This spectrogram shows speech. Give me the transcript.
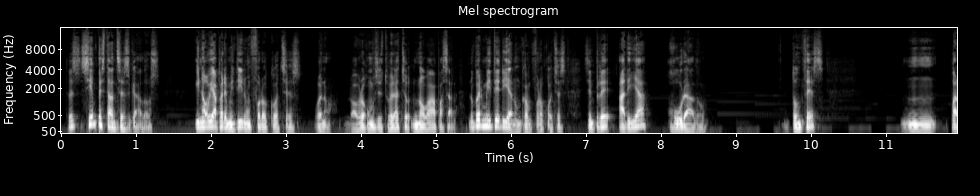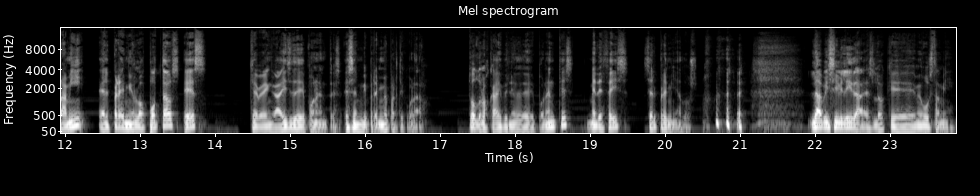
Entonces, siempre están sesgados. Y no voy a permitir un foro coches. Bueno, lo hablo como si estuviera hecho, no va a pasar. No permitiría nunca un foro coches. Siempre haría jurado. Entonces, mmm, para mí, el premio Los Potals es que vengáis de ponentes. Ese es mi premio particular. Todos los que habéis venido de ponentes merecéis ser premiados. la visibilidad es lo que me gusta a mí.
